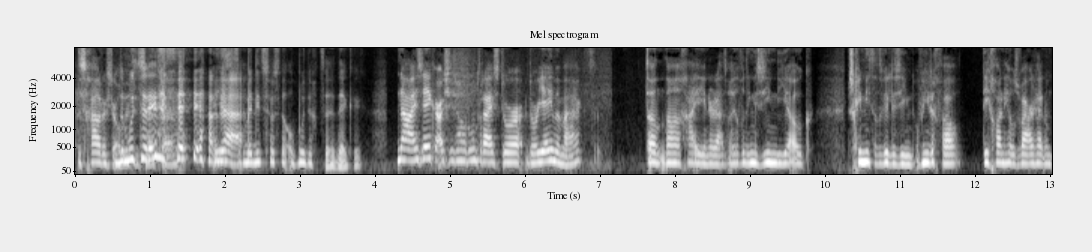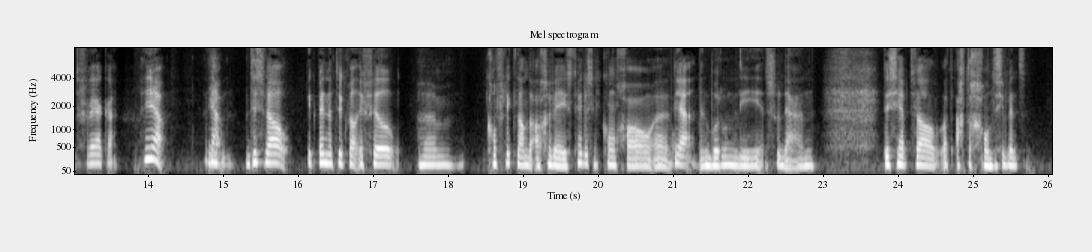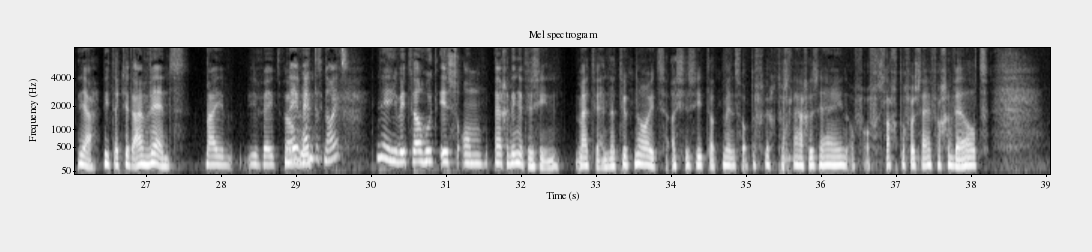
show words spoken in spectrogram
de schouders erop moet erin. ja, dus ja. ik ben niet zo snel ontmoedigd, eh, denk ik. Nou, en zeker als je zo'n rondreis door, door Jemen maakt, dan, dan ga je inderdaad wel heel veel dingen zien die je ook misschien niet had willen zien. Of in ieder geval die gewoon heel zwaar zijn om te verwerken. Ja, ja. het is wel. Ik ben natuurlijk wel in veel um, conflictlanden al geweest. Hè? Dus in Congo, uh, ja. in Burundi, Soudaan. Dus je hebt wel wat achtergrond. Dus je bent, ja, niet dat je het aan went. Maar je, je weet wel. Nee, went het, nooit? Nee, je weet wel hoe het is om erge dingen te zien. Maar het went natuurlijk nooit. Als je ziet dat mensen op de vlucht verslagen zijn of, of slachtoffer zijn van geweld.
